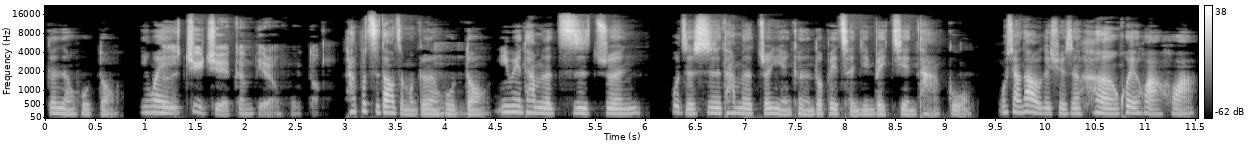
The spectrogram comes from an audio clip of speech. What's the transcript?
跟人互动，因为拒绝跟别人互动。他不知道怎么跟人互动，因为他们的自尊或者是他们的尊严可能都被曾经被践踏过。我想到有一个学生很会画画，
